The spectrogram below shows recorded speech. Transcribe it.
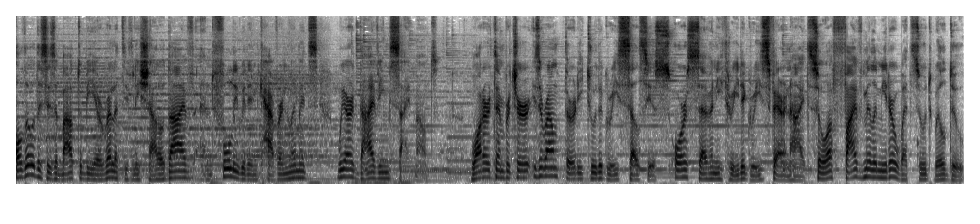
Although this is about to be a relatively shallow dive and fully within cavern limits, we are diving side mount. Water temperature is around 32 degrees Celsius or 73 degrees Fahrenheit, so a 5mm wetsuit will do.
